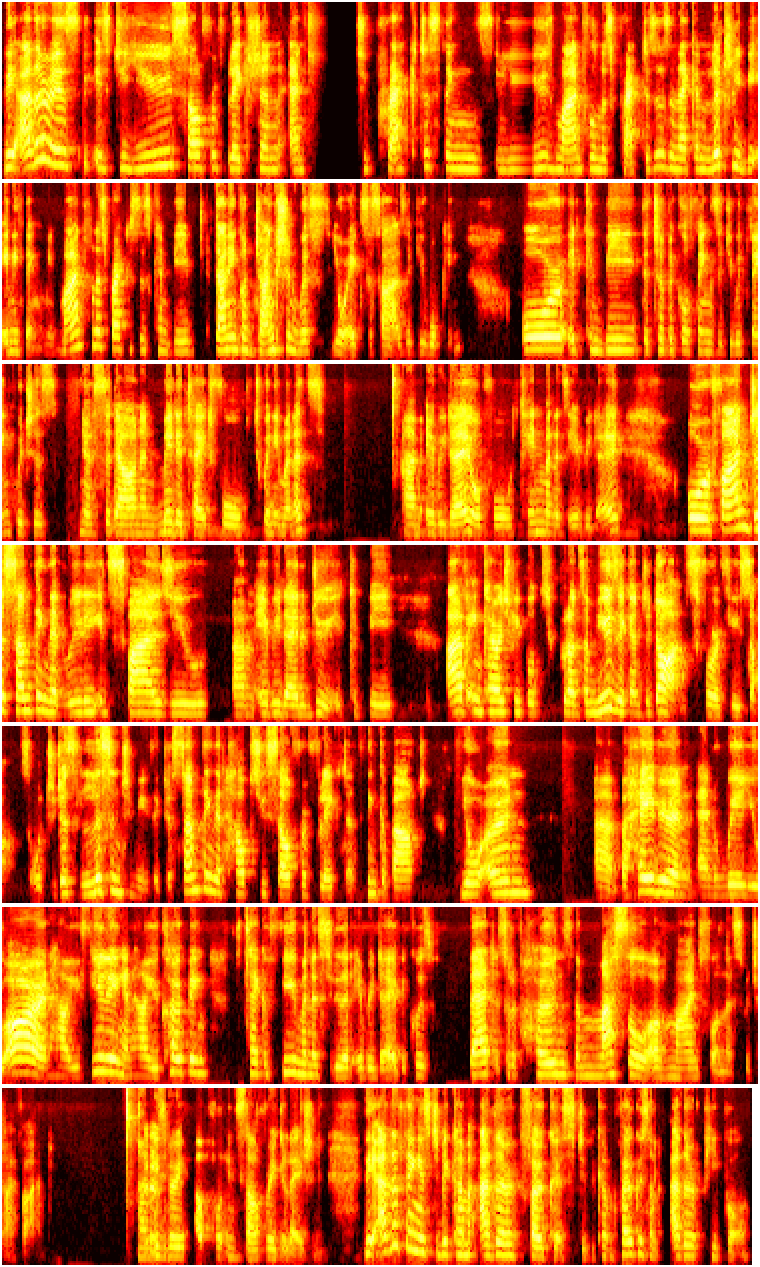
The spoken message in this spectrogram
The other is is to use self reflection and to practice things you use mindfulness practices and that can literally be anything. I mean mindfulness practices can be done in conjunction with your exercise if you're walking or it can be the typical things that you would think which is you know sit down and meditate for 20 minutes um, every day or for 10 minutes every day or find just something that really inspires you um, every day to do. It could be I've encouraged people to put on some music and to dance for a few songs or to just listen to music, just something that helps you self reflect and think about your own uh, behavior and, and where you are and how you're feeling and how you're coping. To take a few minutes to do that every day because that sort of hones the muscle of mindfulness, which I find. Um, is very helpful in self regulation. The other thing is to become other focused, to become focused on other people.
